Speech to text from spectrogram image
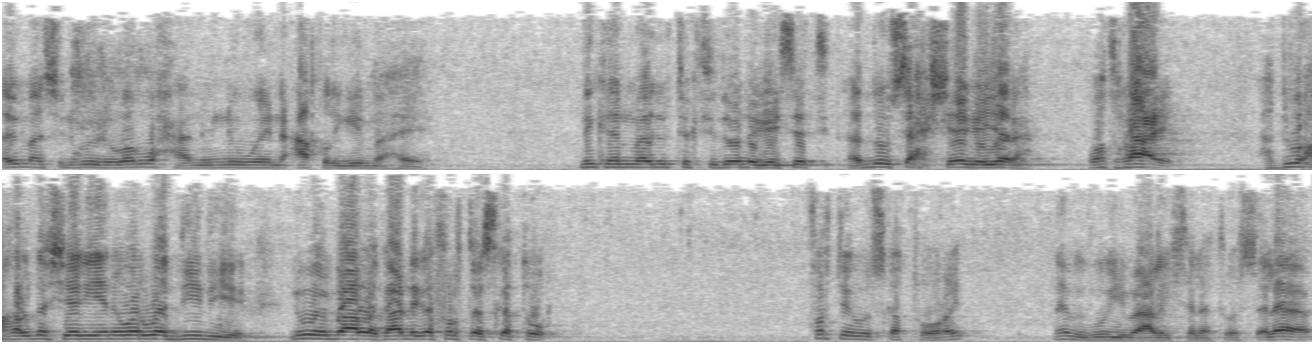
ayuu maansiri buu yihi war waxaani nin weyn caqligii mahe ninkan maad u tegtid oo dhegaysatid hadduu sax sheegayana waad raaci. Hadduu wax qaldan sheegayana war waa diidiye. Nin weyn ba alla dhiga furta iska tuur. Furtii buu iska tuuray. Nebiguu yimi calayh isalaatu wasalaam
